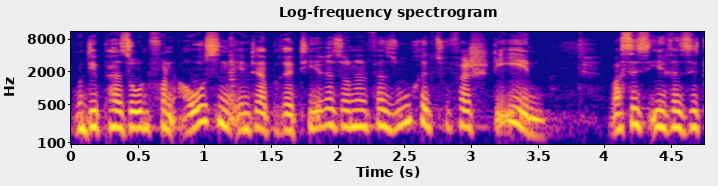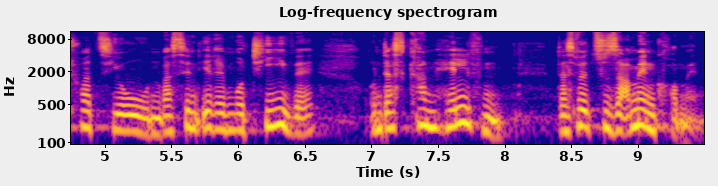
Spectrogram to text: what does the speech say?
und die Person von außen interpretiere, sondern versuche zu verstehen, was ist ihre Situation, was sind ihre Motive. Und das kann helfen, dass wir zusammenkommen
